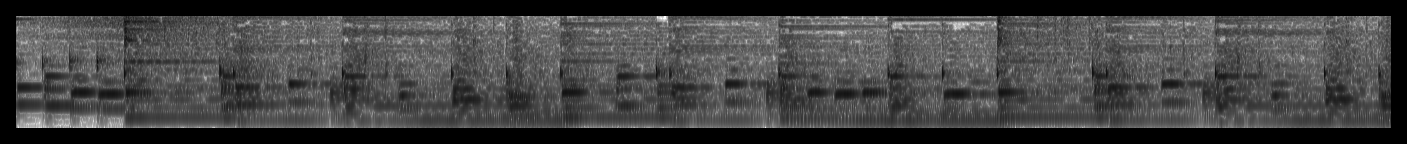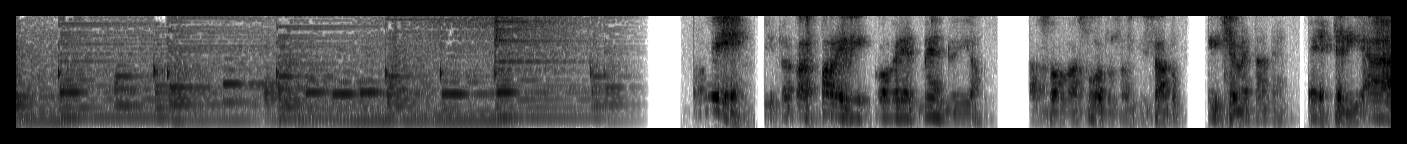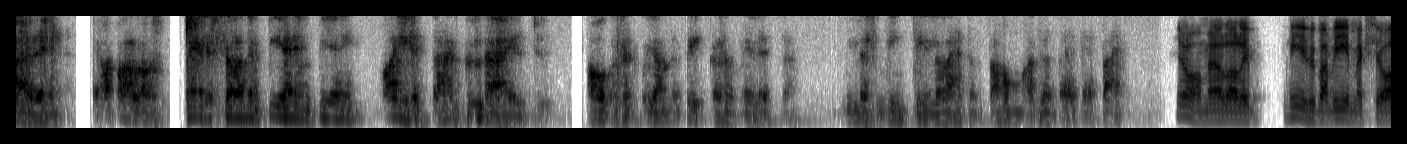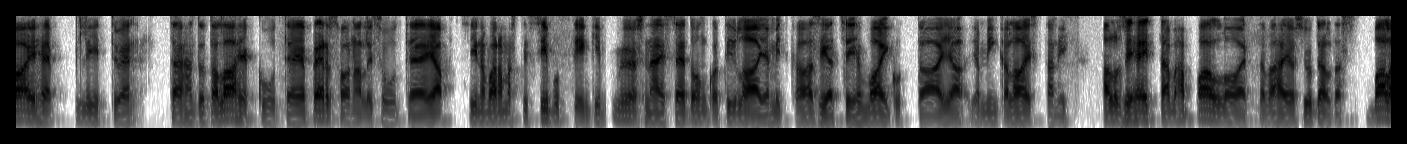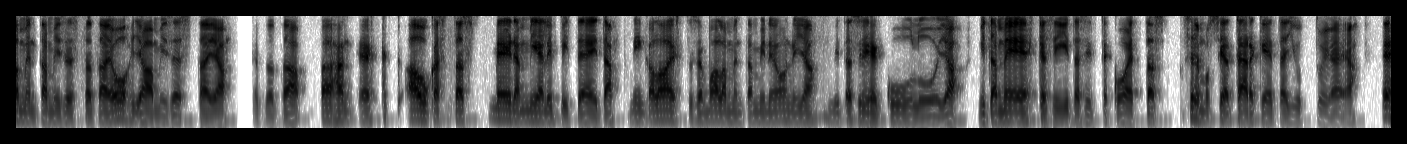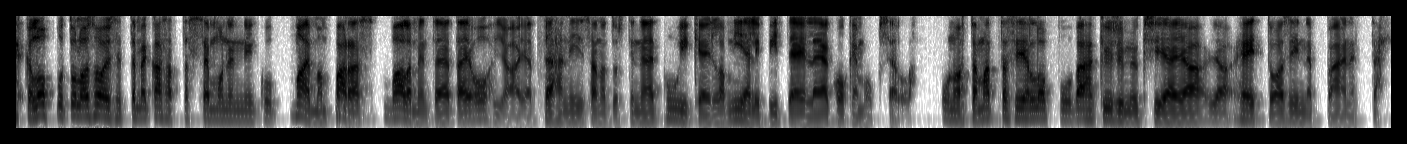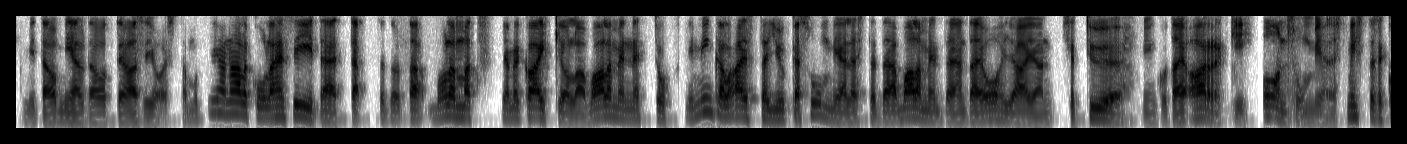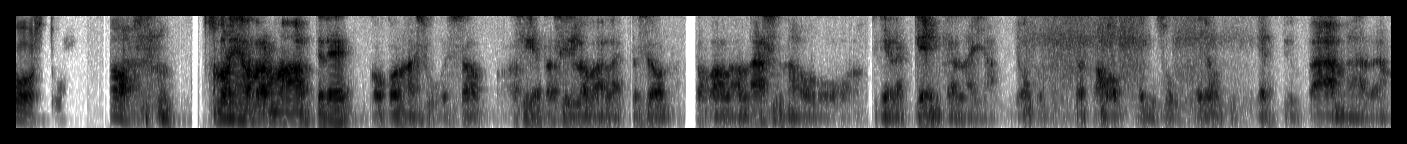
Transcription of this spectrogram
niin, siitä on taas pari viikkoa vedet mennyt ja taas ollaan suotuisasti saatu itsemme tänne Eetterin ääreen. Japalla olisi meille sellainen pienen pieni aihe tähän kyhäilty. Aukaisetko Janne pikkasen meille, että millä vinkkelillä lähdetään tätä hommaa työntä eteenpäin? Joo, meillä oli niin hyvä viimeksi jo aihe liittyen tähän tota lahjakkuuteen ja persoonallisuuteen ja siinä varmasti sivuttiinkin myös näissä, että onko tilaa ja mitkä asiat siihen vaikuttaa ja, ja minkälaista, niin halusin heittää vähän palloa, että vähän jos juteltaisiin valmentamisesta tai ohjaamisesta ja, ja tota, vähän ehkä aukastaisi meidän mielipiteitä, minkälaista se valmentaminen on ja mitä siihen kuuluu ja mitä me ehkä siitä sitten koettaisiin semmoisia tärkeitä juttuja. Ja ehkä lopputulos olisi, että me kasattaisiin semmoinen niin kuin maailman paras valmentaja tai ohjaaja tähän niin sanotusti näitä huikeilla mielipiteillä ja kokemuksella unohtamatta siihen loppuun vähän kysymyksiä ja, ja heittoa sinne päin, että mitä mieltä olette asioista. Mutta ihan alkuun lähden siitä, että, että tota, molemmat ja me kaikki ollaan valmennettu, niin minkälaista Jykkä sun mielestä tämä valmentajan tai ohjaajan se työ niin kuin, tai arki on sun mielestä? Mistä se koostuu? No, monihan varmaan ajattelee kokonaisuudessaan asioita sillä lailla, että se on tavallaan läsnäoloa siellä kentällä ja jonkun tavoitteellisuutta johonkin tiettyyn päämäärään.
